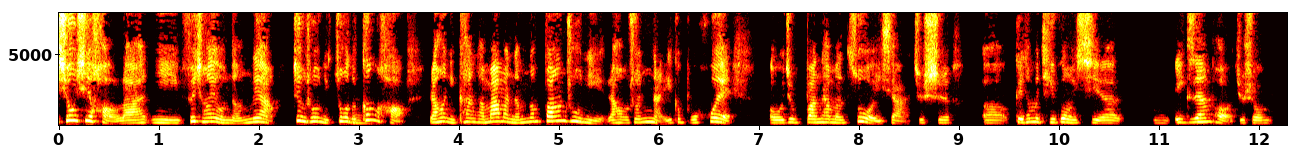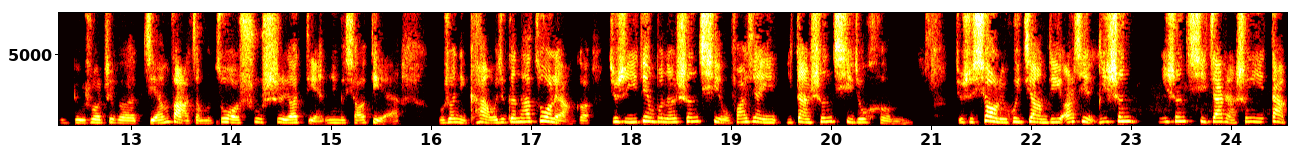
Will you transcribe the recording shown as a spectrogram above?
休息好了，你非常有能量，这个时候你做的更好，然后你看看妈妈能不能帮助你，然后我说你哪一个不会，我就帮他们做一下，就是呃，给他们提供一些。嗯，example 就说，比如说这个减法怎么做，竖式要点那个小点。我说你看，我就跟他做两个，就是一定不能生气。我发现一一旦生气就很，就是效率会降低，而且一生一生气，家长声音一大，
